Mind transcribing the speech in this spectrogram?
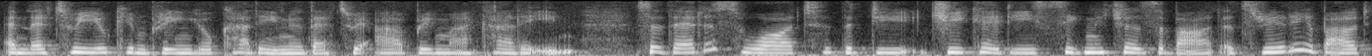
and that's where you can bring your color in and that's where I bring my color in. So that is what the D- GKD signature is about. It's really about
